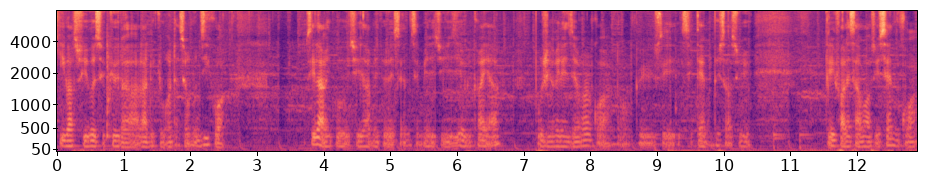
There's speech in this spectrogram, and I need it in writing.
qui va suivre ce que la, documentation nous dit quoi. Si la repo utilise la méthode SM, c'est mieux d'utiliser Lucaya pour gérer les erreurs quoi. Donc euh, c'était un peu ça qu'il fallait savoir sur scène quoi.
